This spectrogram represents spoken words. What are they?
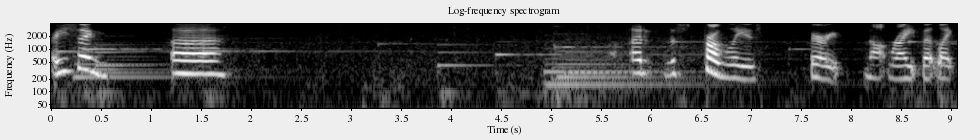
Are you saying, uh... I, this probably is very not right, but like,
